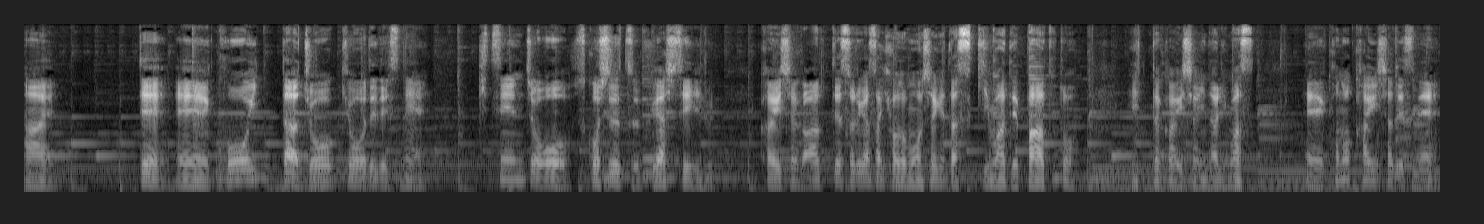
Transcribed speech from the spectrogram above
はい。で、えー、こういった状況でですね、喫煙所を少しずつ増やしている会社があって、それが先ほど申し上げたスキマデパートといった会社になります。えー、この会社ですね、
